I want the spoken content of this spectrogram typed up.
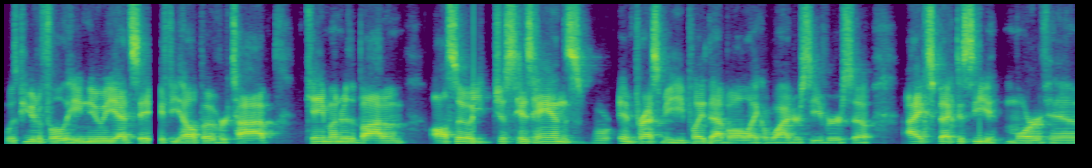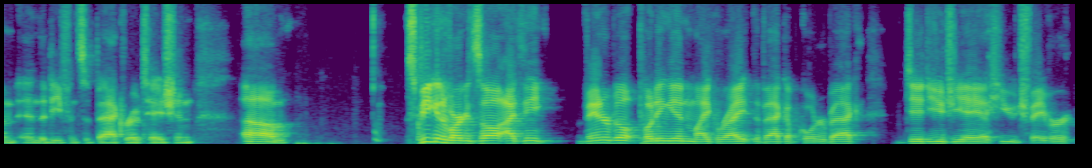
was beautiful. He knew he had safety help over top, came under the bottom. Also, he just his hands impressed me. He played that ball like a wide receiver. So I expect to see more of him in the defensive back rotation. Um, speaking of Arkansas, I think Vanderbilt putting in Mike Wright, the backup quarterback, did UGA a huge favor.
